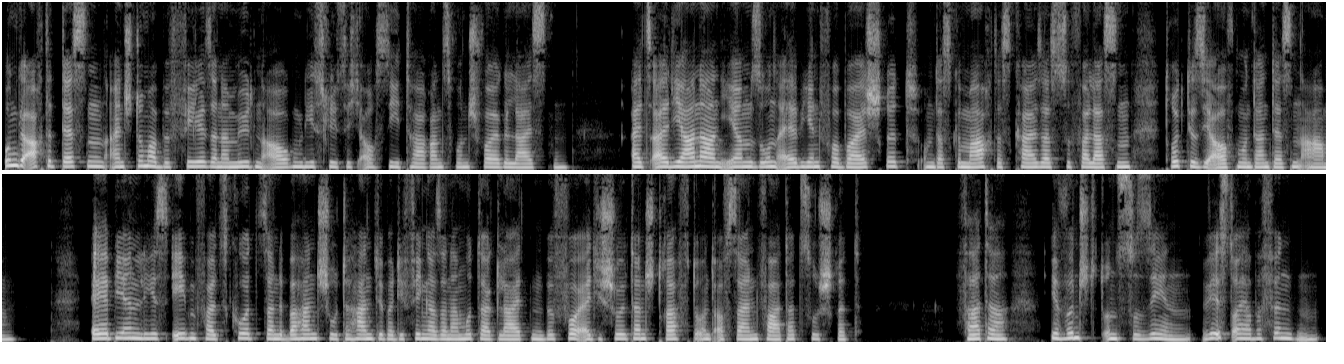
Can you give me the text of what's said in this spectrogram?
Ungeachtet dessen ein stummer Befehl seiner müden Augen ließ schließlich auch sie Tarans Wunsch Folge leisten. Als Aldiana an ihrem Sohn Albion vorbeischritt, um das Gemach des Kaisers zu verlassen, drückte sie aufmunternd dessen Arm. Albion ließ ebenfalls kurz seine behandschuhte Hand über die Finger seiner Mutter gleiten, bevor er die Schultern straffte und auf seinen Vater zuschritt. Vater, ihr wünschtet uns zu sehen. Wie ist euer Befinden?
